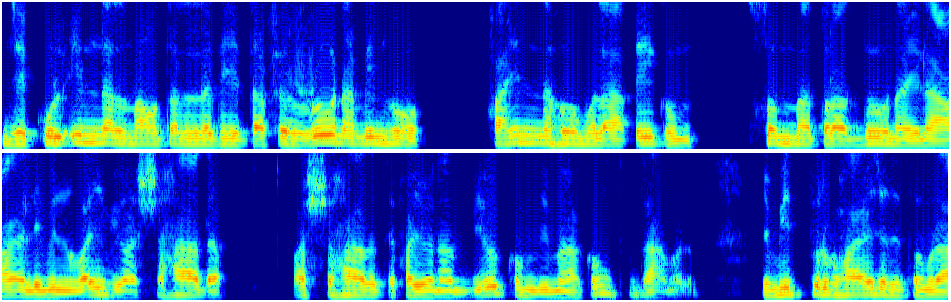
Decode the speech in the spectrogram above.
যে, কুল ইন্নাল মাউতাল্লাযী তাফিররুনা মিনহু, ফাইন্নাহু মুলাকীকুম সুম্মা তুরাদ্দুনা ইলা আলিমিল গায়বি ওয়াশ শাহাদা। মৃত্যুর ভয়ে যদি তোমরা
